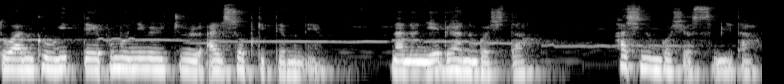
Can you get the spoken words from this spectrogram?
또한 그 윗대 부모님일 줄 알 수 없기 때문에 나는 예배하는 것이다. 하시는 것이었습니다.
